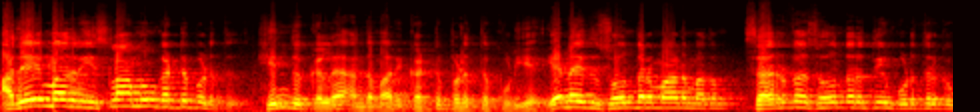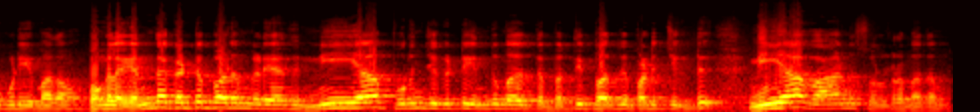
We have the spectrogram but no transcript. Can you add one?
அதே மாதிரி இஸ்லாமும் கட்டுப்படுத்துது. ஹிந்துக்களை அந்த மாதிரி கட்டுப்படுத்தக்கூடிய ஏன்னா இது சுதந்திரமான மதம். சர்வ சுதந்திரத்தையும் கொடுத்துருக்கக்கூடிய மதம். உங்களை எந்த கட்டுப்பாடும் கிடையாது. நீயா புரிஞ்சுக்கிட்டு இந்து மதத்தை பத்தி பதி- படிச்சுக்கிட்டு நீயா வான்னு சொல்ற மதம்.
